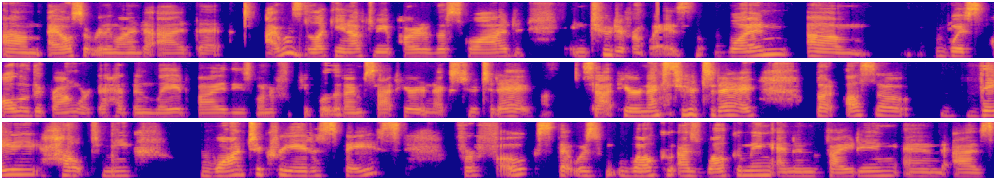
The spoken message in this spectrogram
Um, i also really wanted to add that I was lucky enough to be part of the squad in two different ways. One, um, was all of the groundwork that had been laid by these wonderful people that I'm sat here next to today, sat here next to today, but also they helped me want to create a space for folks that was welcome as welcoming and inviting and as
